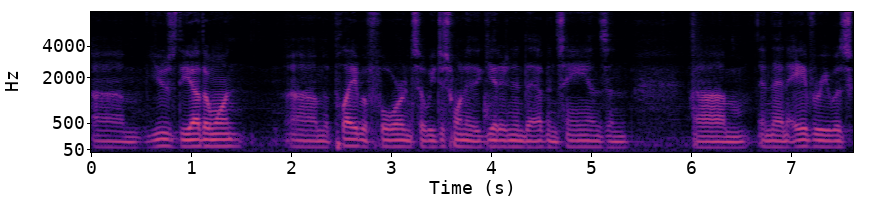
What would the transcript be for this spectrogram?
um, used the other one, um, the play before, and so we just wanted to get it into Evan's hands and. Um, and then Avery was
